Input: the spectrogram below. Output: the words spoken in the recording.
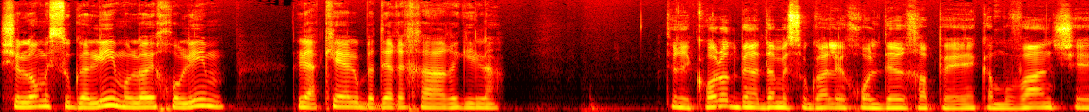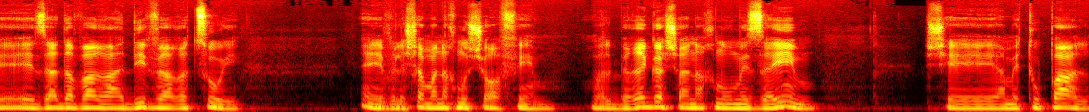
שלא מסוגלים או לא יכולים להקל בדרך הרגילה. תראי, כל עוד בן אדם מסוגל לאכול דרך הפה, כמובן שזה הדבר העדיף והרצוי, אה, ולשם אנחנו שואפים. אבל ברגע שאנחנו מזהים שהמטופל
